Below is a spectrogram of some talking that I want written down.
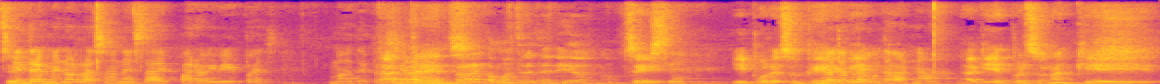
Sí. Y entre menos razones hay para vivir, pues, más depresión. Antes- Estaban, como entretenidos, ¿no? Sí. Sí. Y por eso es que No te preguntabas nada. aquellas personas que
